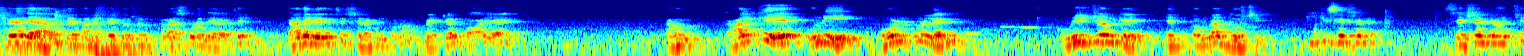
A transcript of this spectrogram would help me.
ছেড়ে দেওয়া হয়েছে মানে প্রেকশন খালাস করে দেওয়া হয়েছে, তাদের রেখেছে সেরকম কোনো মেটেরিয়াল পাওয়া যায়নি। এখন কালকে উনি হোল্ড করলেন উনিশ জনকে যে তোমরা দোষী, কি কি সেকশনে সেকশনটা হচ্ছে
